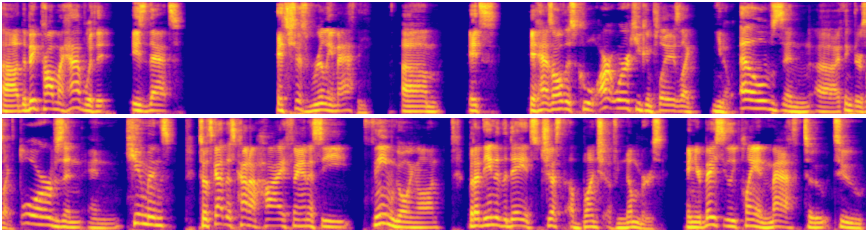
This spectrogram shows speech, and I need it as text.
Uh, the big problem I have with it is that it's just really mathy. Um, it's it has all this cool artwork. You can play as like you know elves and uh, I think there's like dwarves and and humans. So it's got this kind of high fantasy theme going on. But at the end of the day, it's just a bunch of numbers, and you're basically playing math to to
